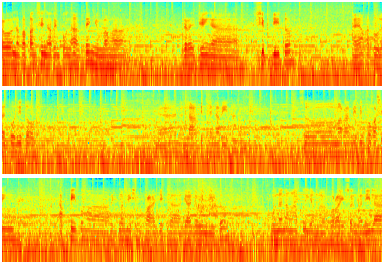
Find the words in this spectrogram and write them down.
So napapansin na rin po natin yung mga dredging uh, ship dito. Ayan katulad po nito. Ayan, ang lapit niya na rito. No? So marami din po kasing aktibong uh, reclamation project na gagawin dito. Una na nga po yung uh, Horizon Manila.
